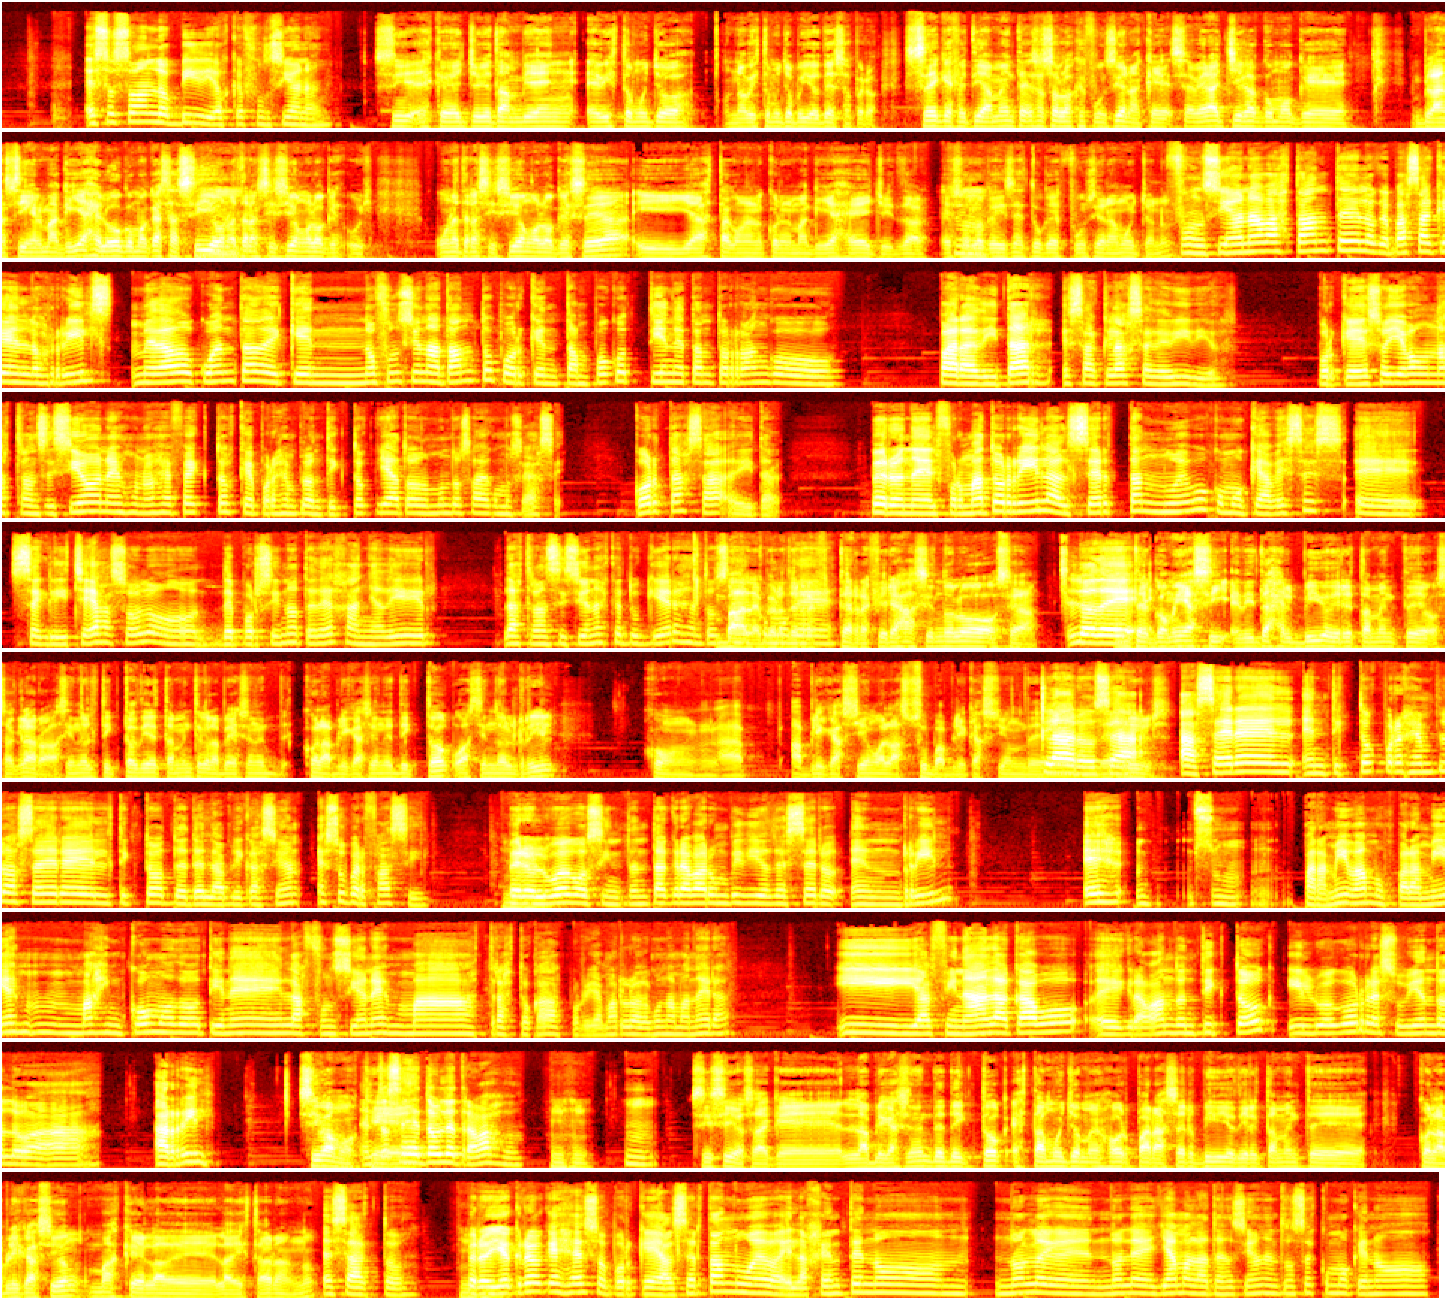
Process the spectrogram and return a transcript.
Esos son los vídeos que funcionan. Sí, es que de hecho yo también he visto muchos, no he visto muchos vídeos de eso, pero sé que efectivamente esos son los que funcionan, que se ve la chica como que, en plan, sin el maquillaje, luego como que hace así, o una Mm. transición o lo que, uy, una transición o lo que sea, y ya está con el, con el maquillaje hecho y tal. Eso es lo Mm. que dices tú que funciona mucho, ¿no? Funciona bastante, lo que pasa que en los reels me he dado cuenta de que no funciona tanto porque tampoco tiene tanto rango para editar esa clase de vídeos. Porque eso lleva unas transiciones, unos efectos que, por ejemplo, en TikTok ya todo el mundo sabe cómo se hace. Cortas sa- y tal. Pero en el formato reel, al ser tan nuevo, como que a veces eh, se glitchea solo, de por sí no te deja añadir las transiciones que tú quieres. Entonces, Vale, como pero te, que ref- te refieres haciéndolo, o sea, lo de... entre comillas, si editas el vídeo directamente, o sea, claro, haciendo el TikTok directamente con la aplicación de, con la aplicación de TikTok o haciendo el reel con la aplicación o la subaplicación de, Claro, o sea, Reels. hacer el, en TikTok, por ejemplo, hacer el TikTok desde la aplicación es súper fácil. Pero luego, si intentas grabar un vídeo de cero en Reel, es, es un- para mí, vamos, para mí es más incómodo, tiene las funciones más trastocadas, por llamarlo de alguna manera. Y al final acabo eh, grabando en TikTok y luego resubiéndolo a, a Reel. Sí, vamos, que... Entonces es doble trabajo. Mm. Sí, sí, o sea que la aplicación de TikTok está mucho mejor para hacer vídeos directamente con la aplicación más que la de la de Instagram, ¿no? Exacto. Pero yo creo que es eso, porque al ser tan nueva y la gente no, no, le, no le llama la atención, entonces como que no,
